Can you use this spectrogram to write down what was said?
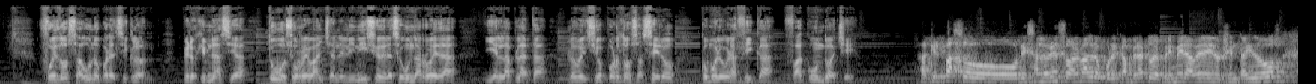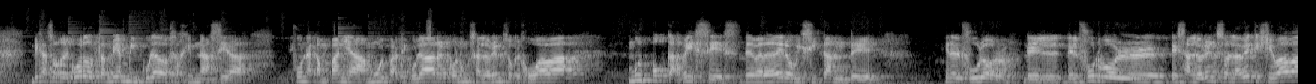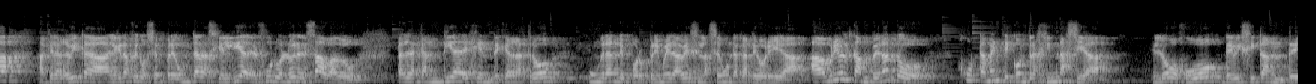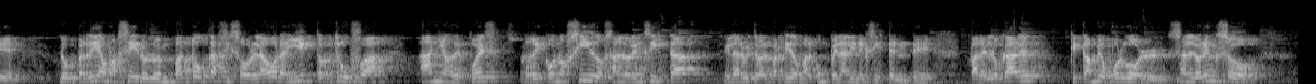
Fue 2 a 1 para el Ciclón, pero Gimnasia tuvo su revancha en el inicio de la segunda rueda y en La Plata lo venció por 2 a 0, como lo grafica Facundo H. Aquel paso de San Lorenzo de Almagro por el campeonato de Primera B del 82 deja sus recuerdos también vinculados a gimnasia. Fue una campaña muy particular con un San Lorenzo que jugaba muy pocas veces de verdadero visitante. Era el furor del, del, fútbol de San Lorenzo en la B que llevaba a que la revista El Gráfico se preguntara si el día del fútbol no era el sábado tal la cantidad de gente que arrastró un grande por primera vez en la segunda categoría. Abrió el campeonato justamente contra Gimnasia. El Lobo jugó de visitante, lo perdía 1 a 0, lo empató casi sobre la hora y Héctor Trufa, años después, reconocido sanlorencista, el árbitro del partido marcó un penal inexistente para el local que cambió por gol. San Lorenzo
